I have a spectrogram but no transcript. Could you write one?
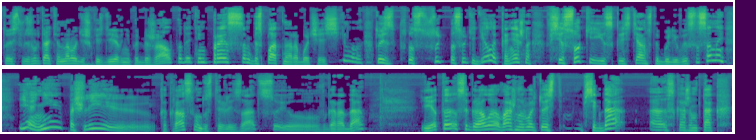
То есть в результате народишко из деревни побежал под этим прессом, бесплатная рабочая сила. То есть, по, суть, по сути дела, конечно, все соки из крестьянства были высосаны, и они пошли э, как раз в индустриализацию, в города. И это сыграло важную роль. То есть всегда, э, скажем так,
